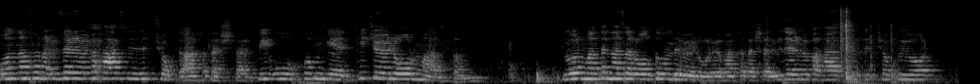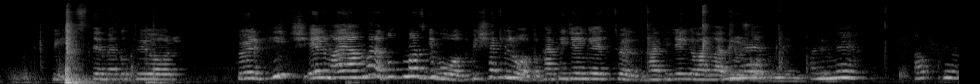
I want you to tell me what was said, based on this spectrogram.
Ondan sonra üzerime bir halsizlik çöktü arkadaşlar. Bir uykum geldi. Hiç öyle olmazdım. Normalde nazar olduğunda böyle oluyor arkadaşlar. Üzerime bir halsizlik çöküyor. Bir isteme tutuyor. Böyle hiç elim ayağım var ya tutmaz gibi oldu. Bir şekil oldum. Hatice yengeye söyledim. Hatice yenge vallahi bir hoş Anne, oldum benim. Anne. Aklı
